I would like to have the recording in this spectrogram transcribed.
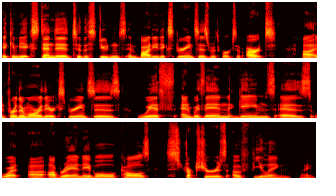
it can be extended to the students' embodied experiences with works of art, uh, and furthermore, their experiences with and within games as what uh, Aubrey Anable calls structures of feeling, right?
